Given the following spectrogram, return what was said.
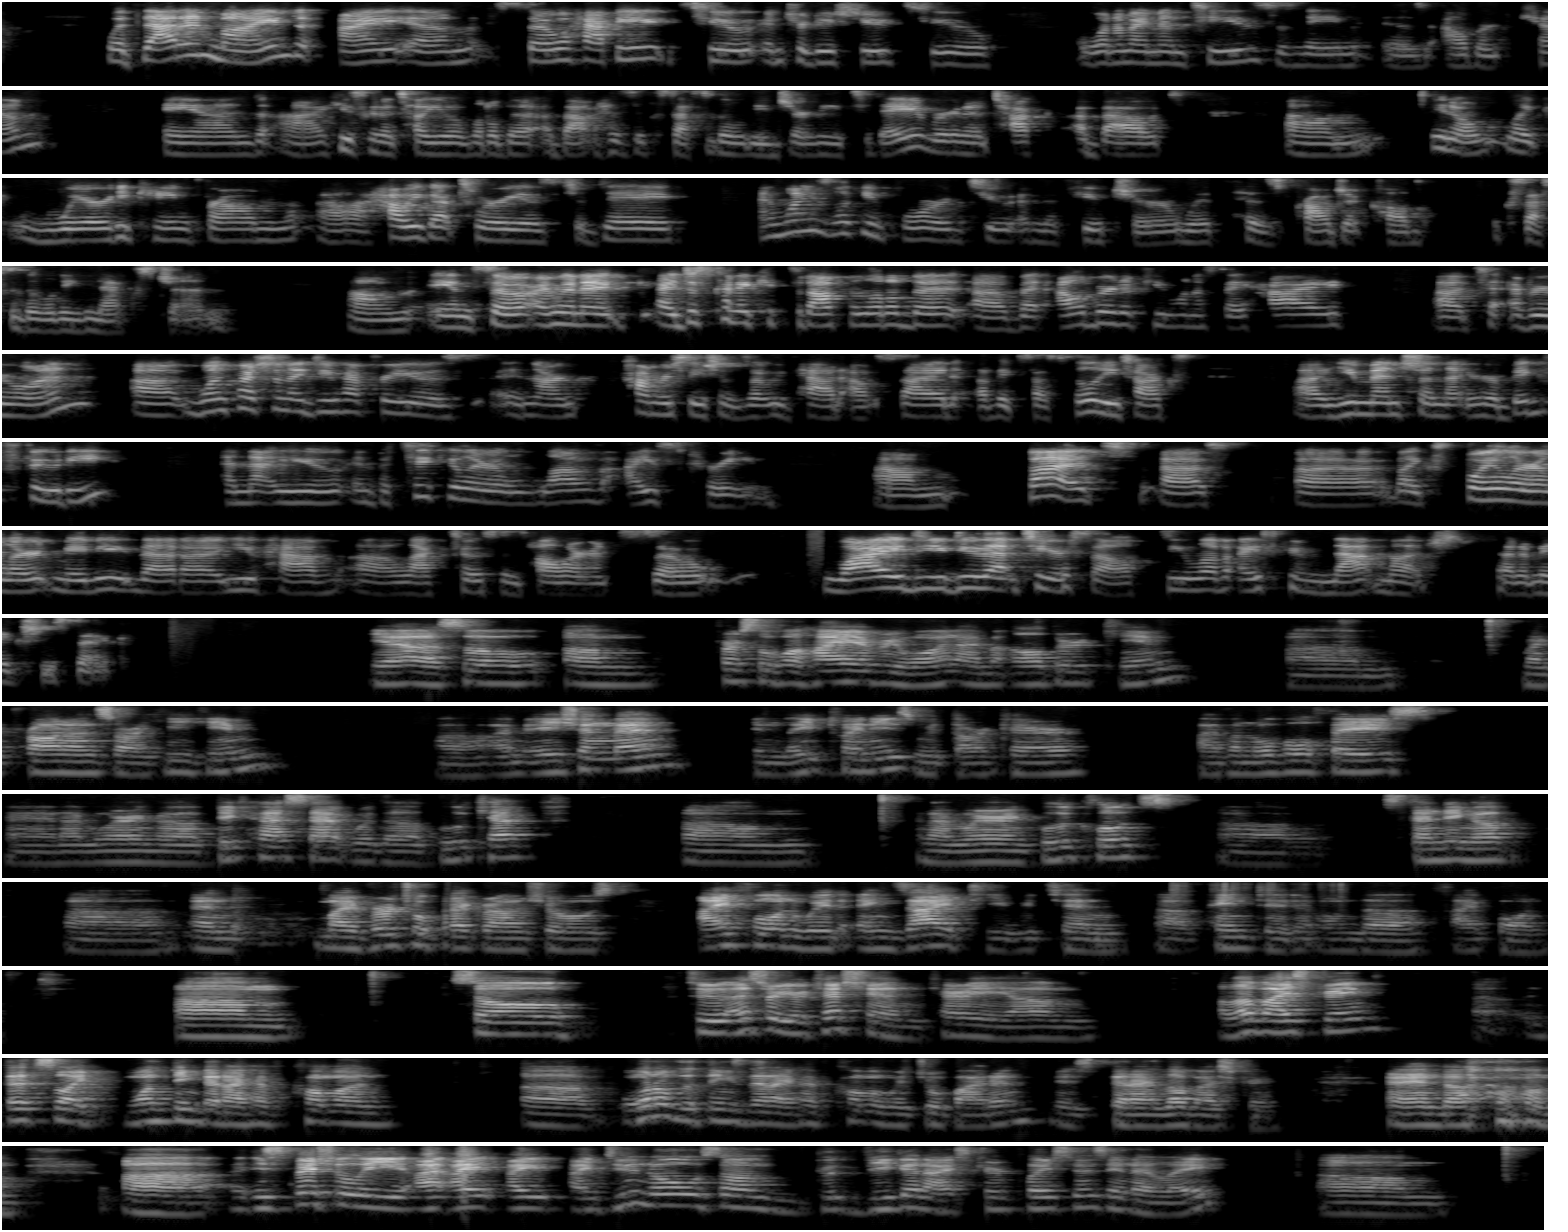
with that in mind, I am so happy to introduce you to one of my mentees, his name is Albert Kim, and uh, he's going to tell you a little bit about his accessibility journey today. We're going to talk about, um, you know, like where he came from, uh, how he got to where he is today, and what he's looking forward to in the future with his project called Accessibility Next Gen. Um, and so I'm going to, I just kind of kicked it off a little bit, uh, but Albert, if you want to say hi uh, to everyone. Uh, one question I do have for you is in our conversations that we've had outside of accessibility talks, uh, you mentioned that you're a big foodie and that you in particular love ice cream. Um, but uh, uh, like spoiler alert, maybe that uh, you have lactose intolerance. So why do you do that to yourself? Do you love ice cream that much that it makes you sick? Yeah, so um, first of all, hi everyone, I'm Albert Kim. Um, my pronouns are he, him. Uh, I'm Asian man in late 20s with dark hair. I have an oval face and I'm wearing a big headset with a blue cap. Um, and I'm wearing blue clothes, uh, standing up. Uh, and my virtual background shows iPhone with anxiety written, uh, painted on the iPhone. Um, so to answer your question, Carrie, um, I love ice cream uh, that's like one thing that I have common. Uh, one of the things that I have common with Joe Biden is that I love ice cream, and um, uh, especially I, I I do know some good vegan ice cream places in LA. Um,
